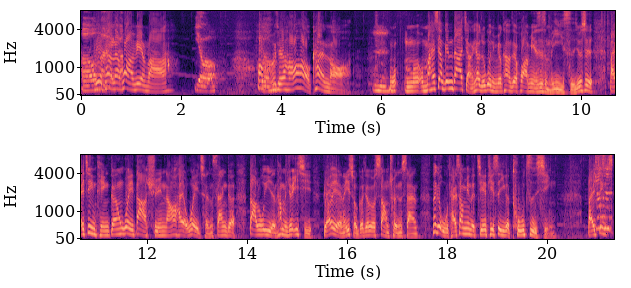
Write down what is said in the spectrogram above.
哦，你有看到那画面吗？有，有，哦，我觉得好好看哦。嗯，我我我们还是要跟大家讲一下，如果你没有看到这个画面是什么意思，就是白敬亭跟魏大勋，然后还有魏晨三个大陆艺人，他们就一起表演了一首歌，叫做《上春山》。那个舞台上面的阶梯是一个凸字形，白敬就是像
